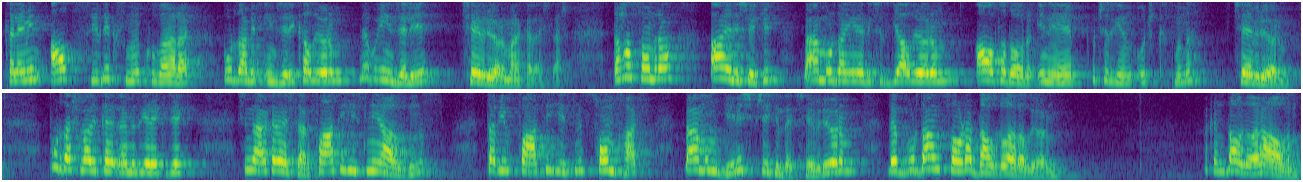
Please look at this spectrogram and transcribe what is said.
kalemin alt sivri kısmını kullanarak buradan bir incelik alıyorum ve bu inceliği çeviriyorum arkadaşlar. Daha sonra aynı şekil ben buradan yine bir çizgi alıyorum. Alta doğru inip bu çizginin uç kısmını çeviriyorum. Burada şuna dikkat etmemiz gerekecek. Şimdi arkadaşlar Fatih ismi yazdınız. Tabii Fatih ismi son harf. Ben bunu geniş bir şekilde çeviriyorum ve buradan sonra dalgalar alıyorum. Bakın dalgaları aldım.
